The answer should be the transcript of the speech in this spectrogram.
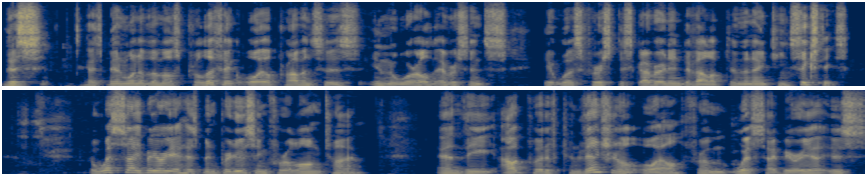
this has been one of the most prolific oil provinces in the world ever since it was first discovered and developed in the 1960s. The West Siberia has been producing for a long time and the output of conventional oil from West Siberia is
